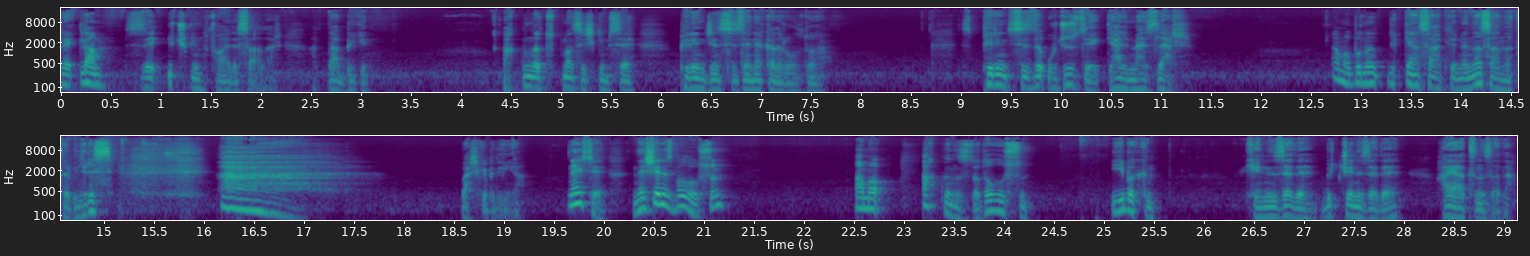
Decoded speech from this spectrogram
Reklam size üç gün fayda sağlar. Hatta bir gün. Aklında tutmaz hiç kimse pirincin size ne kadar olduğu. Pirinç sizde ucuz diye gelmezler. Ama bunu dükkan sahiplerine nasıl anlatabiliriz? Başka bir dünya. Neyse, neşeniz bol olsun. Ama aklınızda da olsun. İyi bakın. Kendinize de, bütçenize de, hayatınıza da.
